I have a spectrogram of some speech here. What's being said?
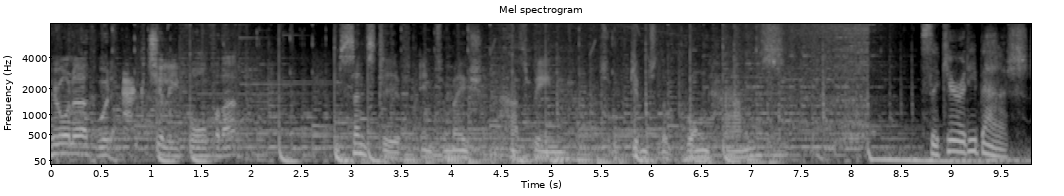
Who on earth would actually fall for that? Sensitive information has been sort of given to the wrong hands. Security Bash.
